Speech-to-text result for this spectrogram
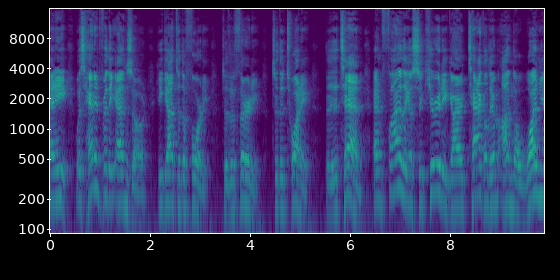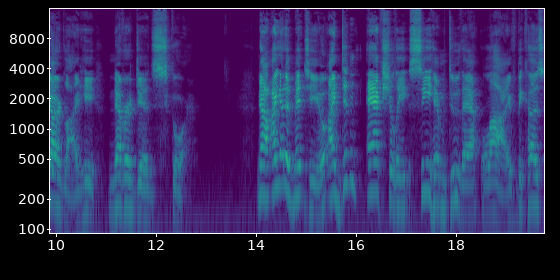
and he was headed for the end zone. He got to the 40, to the 30, to the 20, the 10, and finally a security guard tackled him on the one yard line. He never did score. Now, I got to admit to you, I didn't actually see him do that live because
